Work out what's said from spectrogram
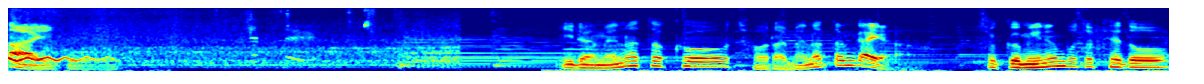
아이고. 이러면 어떻고 저러면 어떤가요? 주꾸미는 부족해도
